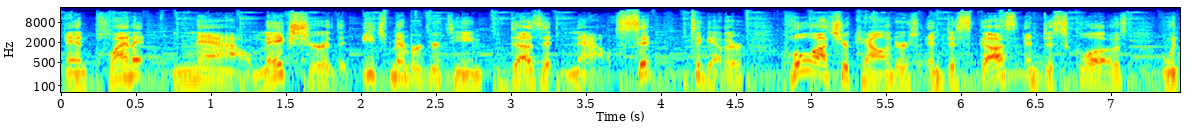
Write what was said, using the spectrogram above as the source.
and plan it now. Make sure that each member of your team does it now. Sit together, pull out your calendars, and discuss and disclose when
